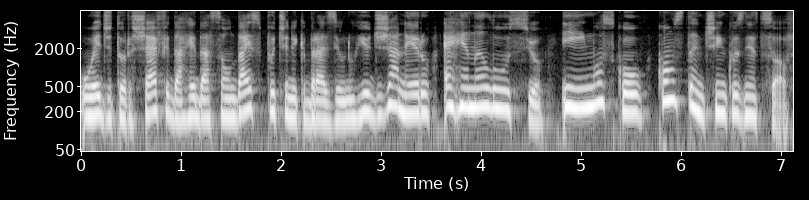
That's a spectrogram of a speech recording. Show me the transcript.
O editor-chefe da redação da Sputnik Brasil no Rio de Janeiro é Renan Lúcio e em Moscou, Konstantin Kuznetsov.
